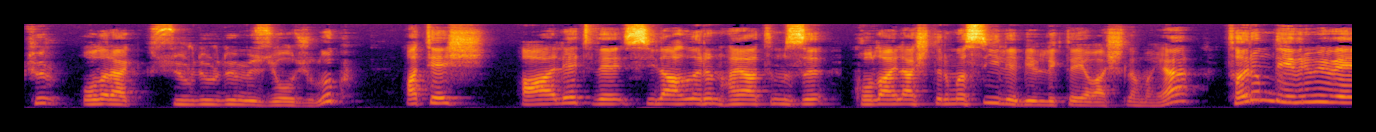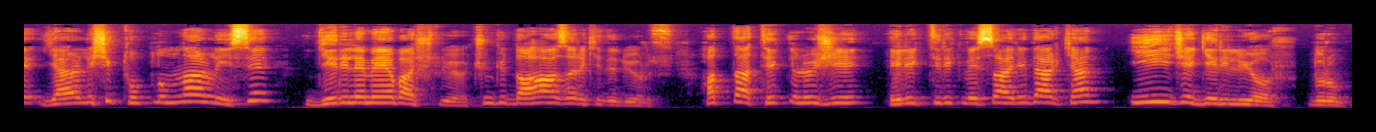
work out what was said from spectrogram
tür olarak sürdürdüğümüz yolculuk ateş, alet ve silahların hayatımızı kolaylaştırması ile birlikte yavaşlamaya, tarım devrimi ve yerleşik toplumlarla ise gerilemeye başlıyor. Çünkü daha az hareket ediyoruz. Hatta teknoloji, elektrik vesaire derken iyice geriliyor durum.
